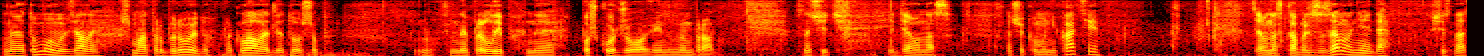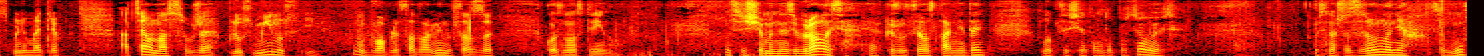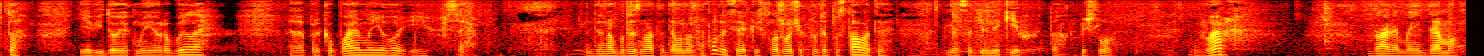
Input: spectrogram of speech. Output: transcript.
е, тому ми взяли шмат рубероїду, проклали для того, щоб ну, не прилип, не пошкоджував він мембрану. Значить, іде у нас наші комунікації. Це у нас кабель заземлення йде 16 мм. А це у нас вже плюс-мінус і ну, 2 плюса, 2 мінуса з кожного стріну. Ось ще ми не зібралися. Я кажу, це останній день. Хлопці ще там допрацьовують. Ось наше заземлення, це муфта. Є відео, як ми її робили. Е, Прикопаємо його і все. Людина буде знати, де воно знаходиться, якийсь флажочок туди поставити для садівників. Так, пішло вверх. Далі ми йдемо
